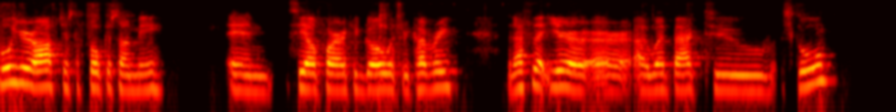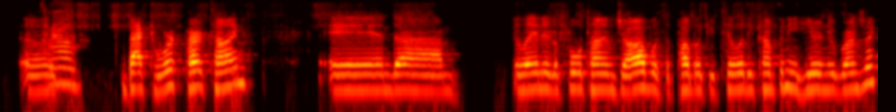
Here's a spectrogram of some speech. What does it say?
full year off just to focus on me and see how far I could go with recovery. And after that year, uh, I went back to school, uh, Oh, back to work part time, and um, I landed a full time job with a public utility company here in New Brunswick,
